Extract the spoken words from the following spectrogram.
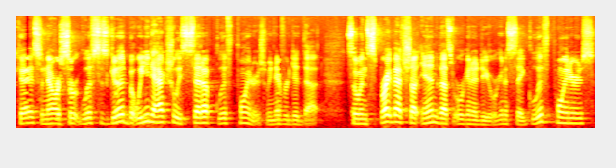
Okay, so now our sort glyphs is good, but we need to actually set up glyph pointers. We never did that. So in spritebatch.end, that's what we're going to do. We're going to say glyph pointers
